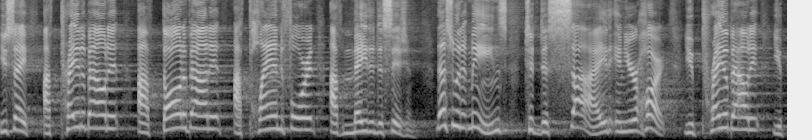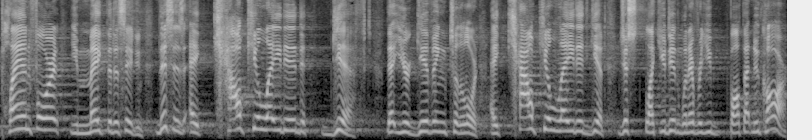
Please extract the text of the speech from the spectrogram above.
You say, I've prayed about it, I've thought about it, I've planned for it, I've made a decision. That's what it means to decide in your heart. You pray about it, you plan for it, you make the decision. This is a calculated gift that you're giving to the Lord. A calculated gift, just like you did whenever you bought that new car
